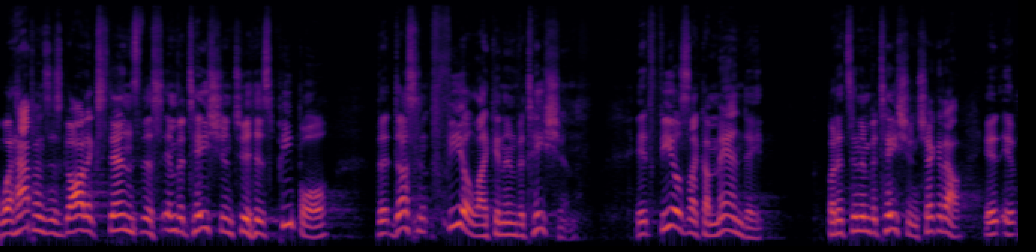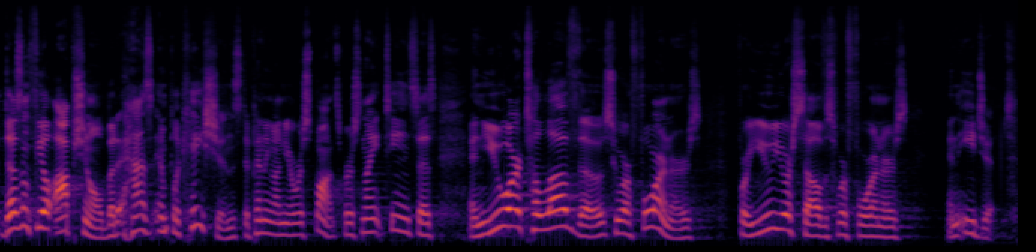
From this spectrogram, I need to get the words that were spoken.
What happens is God extends this invitation to his people that doesn't feel like an invitation. It feels like a mandate, but it's an invitation. Check it out. It, it, doesn't feel optional, but it has implications depending on your response. Verse 19 says, And you are to love those who are foreigners, for you yourselves were foreigners in Egypt.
